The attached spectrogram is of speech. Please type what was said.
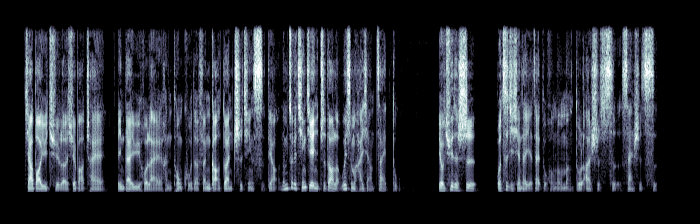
贾宝玉娶了薛宝钗，林黛玉后来很痛苦的焚稿断痴情死掉。那么这个情节你知道了，为什么还想再读？有趣的是，我自己现在也在读《红楼梦》，读了二十次、三十次，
